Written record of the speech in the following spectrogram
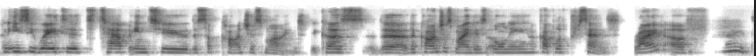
an easy way to, to, tap into the subconscious mind, because the the conscious mind is only a couple of percent, right, of right.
